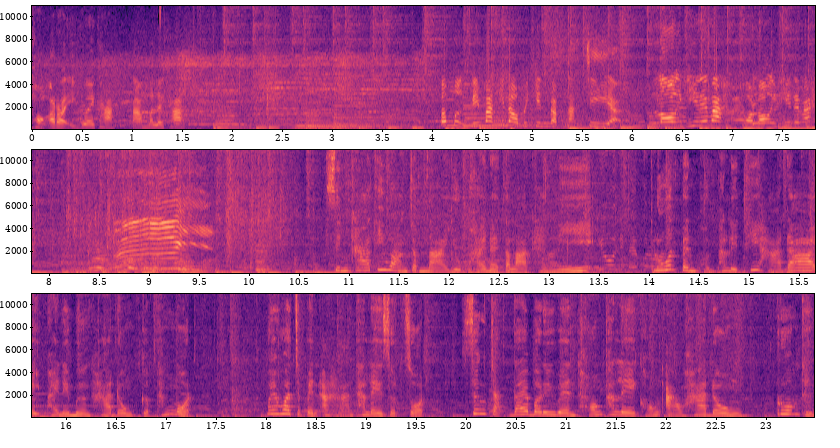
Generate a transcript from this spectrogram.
ของอร่อยอีกด้วยค่ะ ตามมาเลยค่ะปลาหมึกนี่ป่ะที่เราไปกินแบบนักจีอะลองอีกทีได้ป่ะขอลองอีกทีได้ไหมสินค้าที่วางจำหน่ายอยู่ภายในตลาดแห่งนี้ล้วนเป็นผลผลิตที่หาได้ภายในเมืองฮาดงเกือบทั้งหมด ไม่ว่าจะเป็นอาหารทะเลสดๆซึ่งจับได้บริเวณท้องทะเลของอ่าวฮาดง รวมถึง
